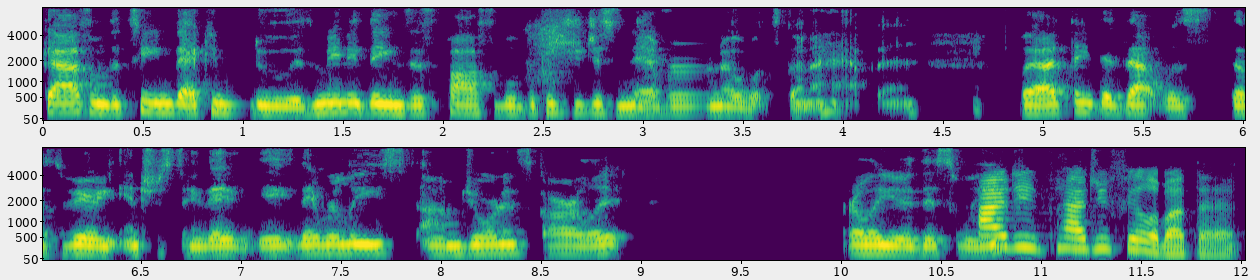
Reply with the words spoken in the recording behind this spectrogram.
guys on the team that can do as many things as possible because you just never know what's going to happen. But I think that that was that's very interesting. They they, they released um, Jordan Scarlett earlier this week. How do you how do you feel about that?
